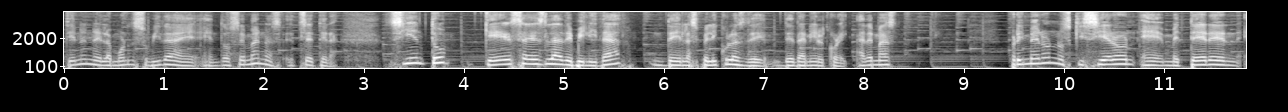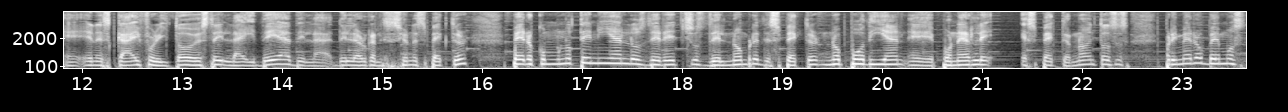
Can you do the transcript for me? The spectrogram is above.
tienen el amor de su vida en, dos semanas, etcétera. Siento que esa es la debilidad de las películas de, de Daniel Craig. Además, primero nos quisieron eh, meter en, eh, en, Skyfall y todo esto, la idea de la, de la organización Spectre, pero como no tenían los derechos del nombre de Spectre, no podían eh, ponerle Spectre, ¿no? Entonces, primero vemos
